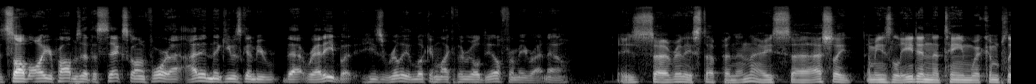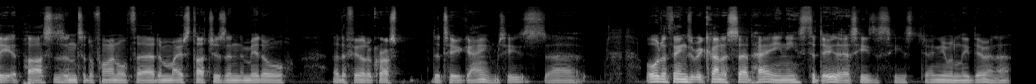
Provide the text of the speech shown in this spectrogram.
solve all your problems at the six going forward. I, I didn't think he was going to be that ready, but he's really looking like the real deal for me right now. He's uh, really stepping in there. He's uh, actually, I mean, he's leading the team with completed passes into the final third and most touches in the middle of the field across the two games. He's uh, all the things that we kind of said. Hey, he needs to do this. He's he's genuinely doing it.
